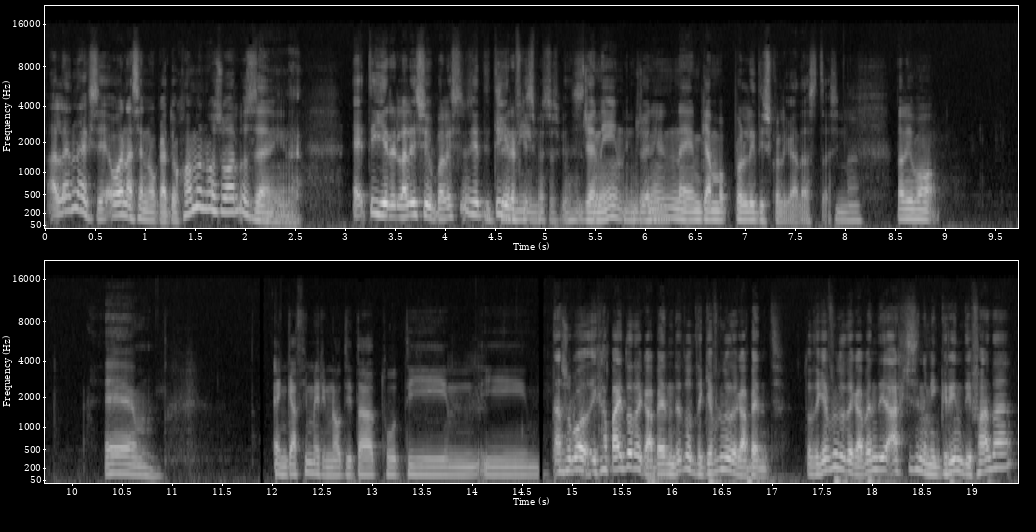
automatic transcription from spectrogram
Αλλά εντάξει, ο ένας είναι ο κατεχόμενος, ο άλλος δεν είναι. Ναι. Ε, τι γυρε- λαλήσει ο Παλαιστίνο, γιατί τι Τζενίν. γυρευτεί μέσα στο σπίτι; Στο- Τζενίν, Τζενίν. Τζενίν, ναι, είναι μια πολύ δύσκολη κατάσταση. Ναι. Το λοιπόν. Ε, Εν καθημερινότητα του ότι η... να σου πω, είχα πάει το 15, το Δεκέμβριο του 2015. Το Δεκέμβριο του 2015 άρχισε η μικρή ντυφάτα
